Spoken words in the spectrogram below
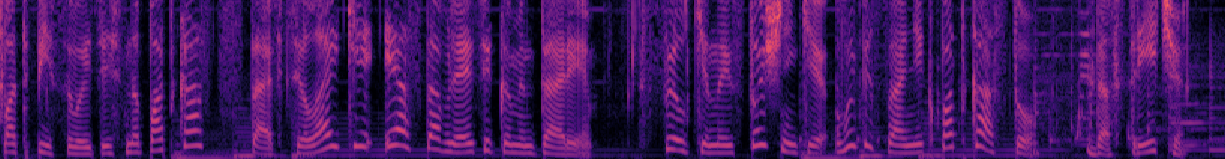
Подписывайтесь на подкаст, ставьте лайки и оставляйте комментарии. Ссылки на источники в описании к подкасту. До встречи!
